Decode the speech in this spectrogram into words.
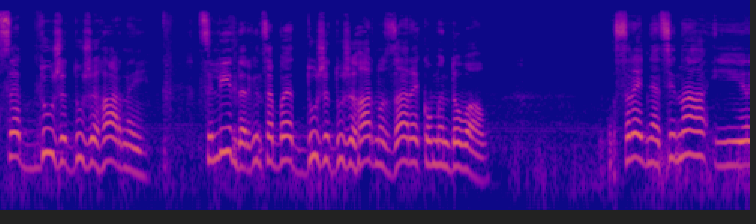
Це дуже-дуже гарний циліндр. Він себе дуже-дуже гарно зарекомендував. Середня ціна і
